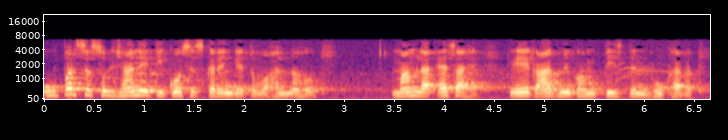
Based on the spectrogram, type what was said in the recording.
ऊपर से सुलझाने की कोशिश करेंगे तो वो हल ना होगी। मामला ऐसा है कि एक आदमी को हम तीस दिन भूखा रखें।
